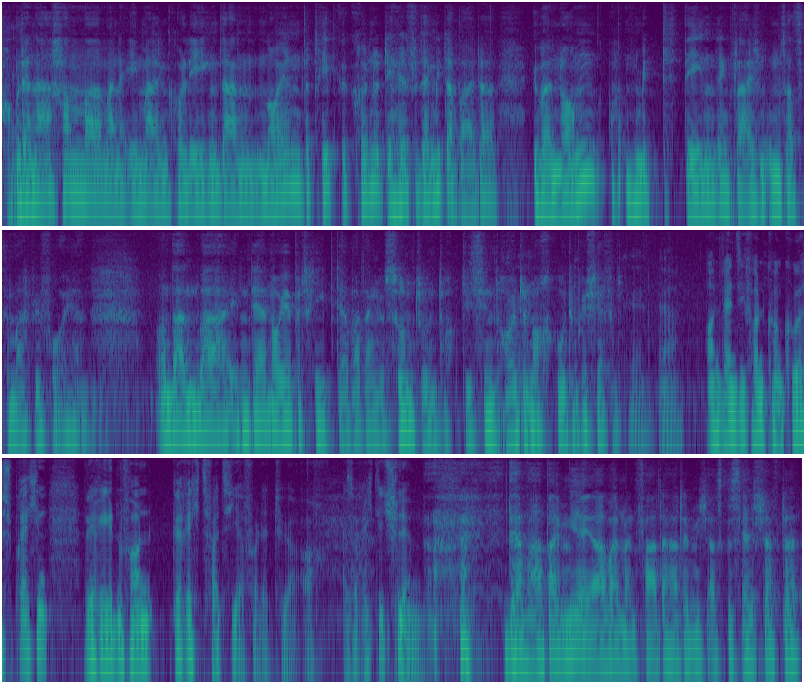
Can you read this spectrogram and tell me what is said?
Okay. Und danach haben äh, meine ehemaligen Kollegen dann einen neuen Betrieb gegründet, die Hälfte der Mitarbeiter übernommen und mit denen den gleichen Umsatz gemacht wie vorher. Und dann war eben der neue Betrieb, der war dann gesund und die sind heute noch gut im Geschäft. Okay, ja. Und wenn Sie von Konkurs sprechen, wir reden von Gerichtsvollzieher vor der Tür auch. Also richtig schlimm. Der war bei mir, ja, weil mein Vater hatte mich als Gesellschafter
